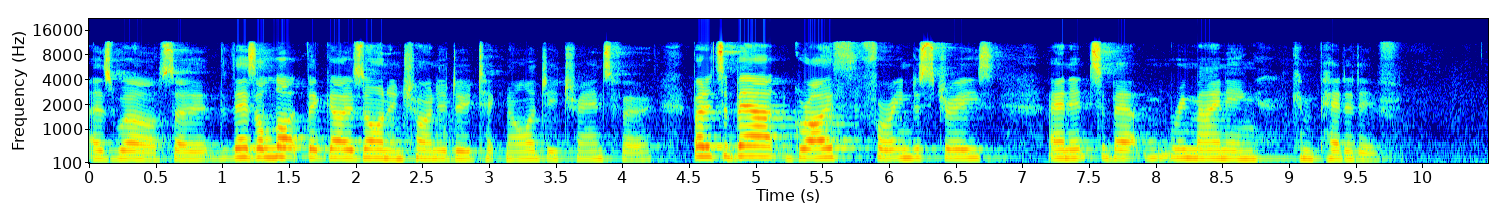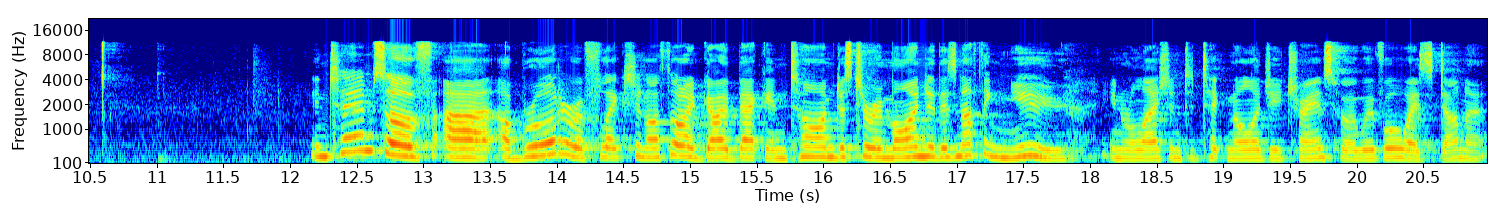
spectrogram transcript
as well. So there's a lot that goes on in trying to do technology transfer. But it's about growth for industries and it's about remaining competitive. In terms of uh, a broader reflection, I thought I'd go back in time just to remind you there's nothing new in relation to technology transfer. We've always done it.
